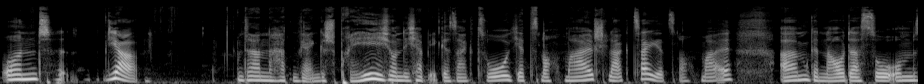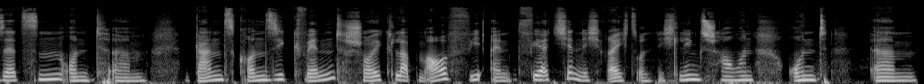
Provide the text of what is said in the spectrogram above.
Und ja, dann hatten wir ein Gespräch und ich habe ihr gesagt, so jetzt nochmal Schlagzeil, jetzt nochmal ähm, genau das so umsetzen und ähm, ganz konsequent Scheuklappen auf, wie ein Pferdchen, nicht rechts und nicht links schauen und ähm,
